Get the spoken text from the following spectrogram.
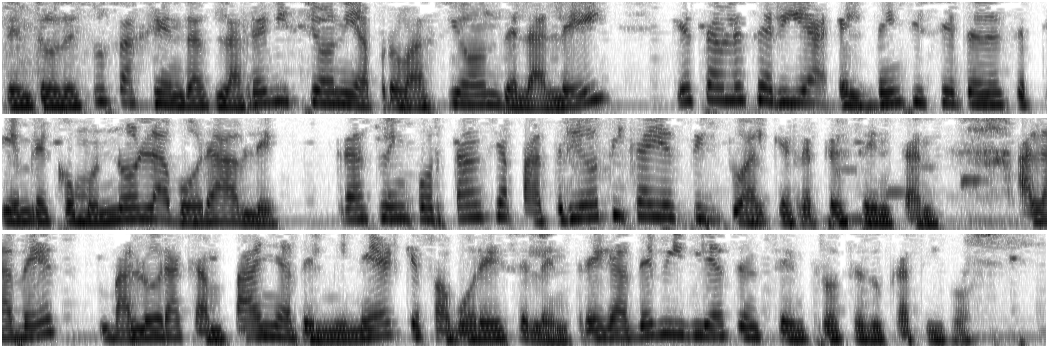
dentro de sus agendas la revisión y aprobación de la ley que establecería el 27 de septiembre como no laborable tras la importancia patriótica y espiritual que representan. A la vez, valora campaña del MINER que favorece la entrega de Biblias en centros educativos.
